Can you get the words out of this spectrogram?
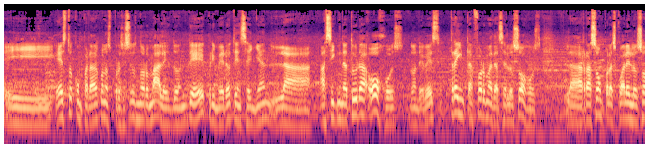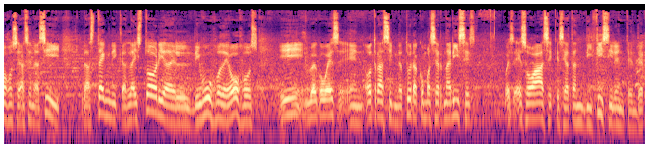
Y esto comparado con los procesos normales, donde primero te enseñan la asignatura ojos, donde ves 30 formas de hacer los ojos, la razón por las cuales los ojos se hacen así, las técnicas, la historia del dibujo de ojos, y luego ves en otra asignatura cómo hacer narices, pues eso hace que sea tan difícil entender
